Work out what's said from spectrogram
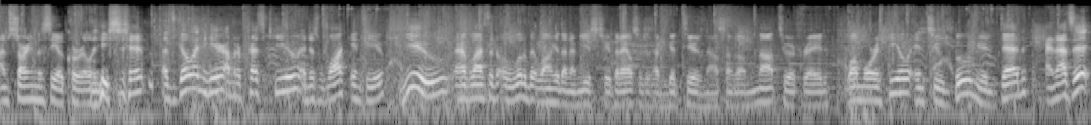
I'm starting to see a correlation. Let's go in here. I'm gonna press Q and just walk into you. You have lasted a little bit longer than I'm used to, but I also just have good tears now, so I'm not too afraid. One more heal into boom, you're dead. And that's it.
